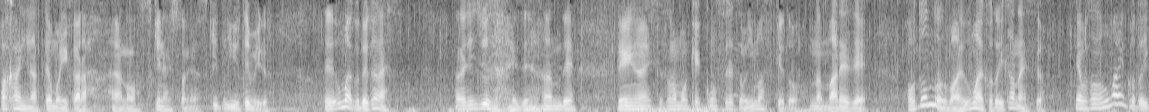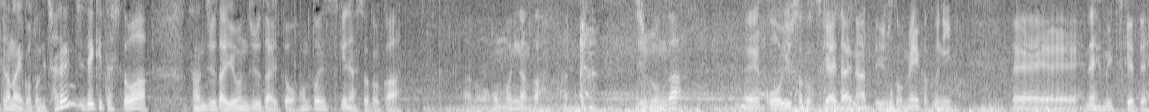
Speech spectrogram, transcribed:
バカになってもいいからあの好きな人には好きって言ってみる。でうまいこといかないです。か20代前半で恋愛してそのまま結婚するやつもいますけどな稀でほとんどの場合うまいこといかないですよ。でもそのうまいこといかないことにチャレンジできた人は30代40代と本当に好きな人とかあのほんまになんか 自分が、えー、こういう人と付き合いたいなっていう人を明確に、えー、ね、見つけて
